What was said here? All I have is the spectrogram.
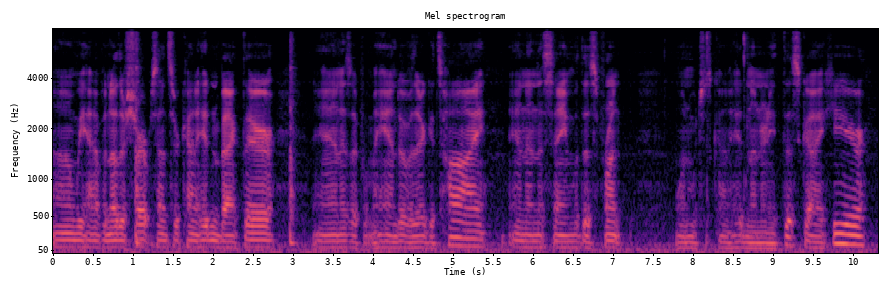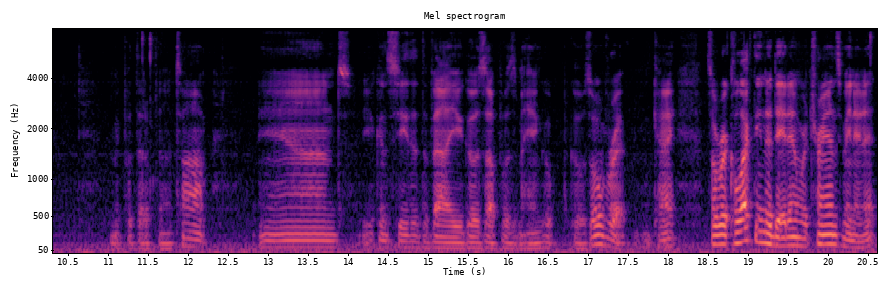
Uh, we have another sharp sensor kind of hidden back there. And as I put my hand over there, it gets high. And then the same with this front one, which is kind of hidden underneath this guy here. Let me put that up on the top. And you can see that the value goes up as my hand go, goes over it. Okay, so we're collecting the data and we're transmitting it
